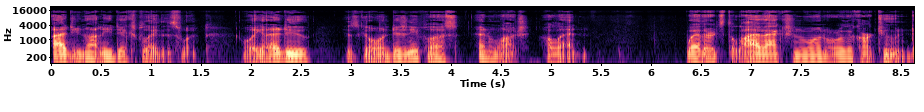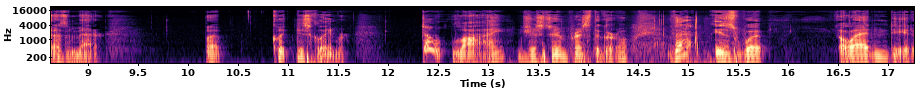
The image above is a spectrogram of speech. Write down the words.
I do not need to explain this one. All you gotta do is go on Disney Plus and watch Aladdin. Whether it's the live action one or the cartoon, doesn't matter. But quick disclaimer don't lie just to impress the girl. That is what Aladdin did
